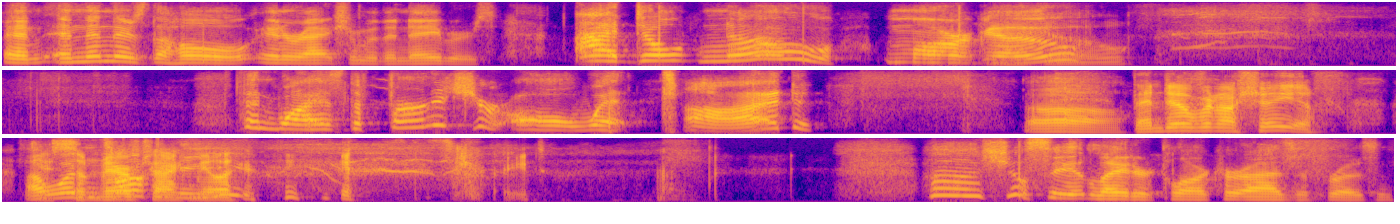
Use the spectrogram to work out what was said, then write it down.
And and then there's the whole interaction with the neighbors. I don't know, Margot. Margot. Then why is the furniture all wet, Todd? Oh, Bend over and I'll show you. I Get some wasn't nerve talking to me you. like- That's great. Oh, she'll see it later, Clark. Her eyes are frozen.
